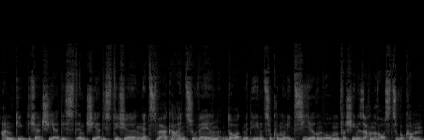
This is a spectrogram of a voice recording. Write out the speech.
angeblicher Dschihadist in dschihadistische Netzwerke einzuwählen, dort mit ihnen zu kommunizieren, um verschiedene Sachen rauszubekommen.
